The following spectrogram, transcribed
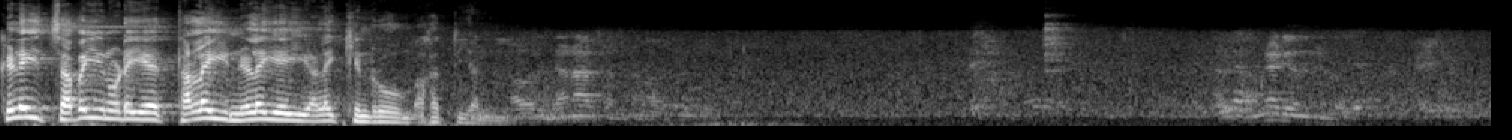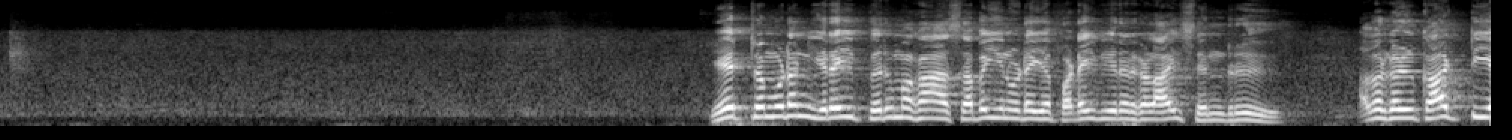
கிளை சபையினுடைய தலை நிலையை அழைக்கின்றோம் அகத்தியன். ചെയ്തിട്ടുണ്ട് ஏற்றமுடன் இறை பெருமகா சபையினுடைய படைவீரர்களாய் சென்று அவர்கள் காட்டிய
